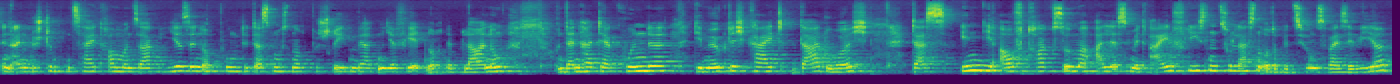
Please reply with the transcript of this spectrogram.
in einem bestimmten Zeitraum und sagen, hier sind noch Punkte, das muss noch beschrieben werden, hier fehlt noch eine Planung. Und dann hat der Kunde die Möglichkeit dadurch, dass in die Auftragssumme alles mit einfließen zu lassen oder beziehungsweise wir.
